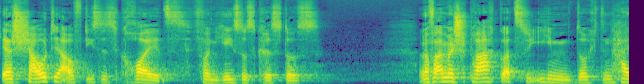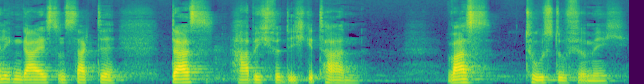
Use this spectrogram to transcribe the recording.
er schaute auf dieses Kreuz von Jesus Christus. Und auf einmal sprach Gott zu ihm durch den Heiligen Geist und sagte, das habe ich für dich getan. Was tust du für mich?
